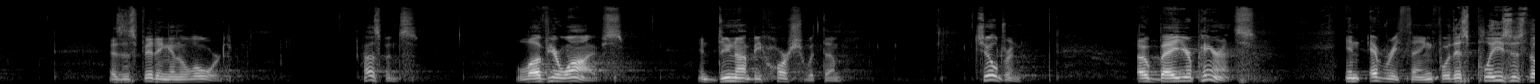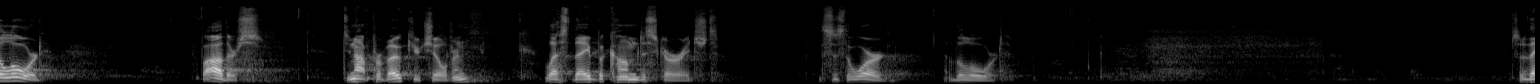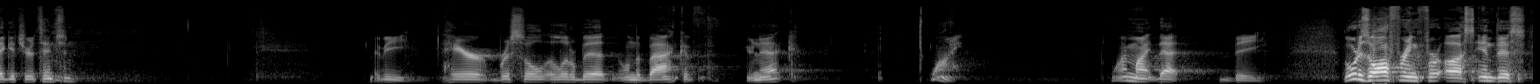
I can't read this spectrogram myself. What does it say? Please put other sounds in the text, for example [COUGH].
as is fitting in the Lord. Husbands, love your wives, and do not be harsh with them. Children, obey your parents in everything, for this pleases the Lord. Fathers, do not provoke your children lest they become discouraged. This is the word of the Lord. So, did they get your attention? Maybe hair bristle a little bit on the back of your neck? Why? Why might that be? Lord is offering for us in this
